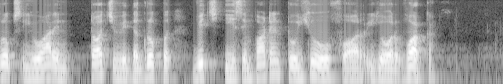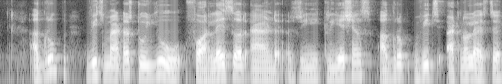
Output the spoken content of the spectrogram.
groups you are in touch with the group which is important to you for your work. A group which matters to you for leisure and recreations, a group which acknowledges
